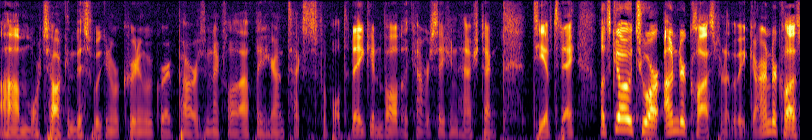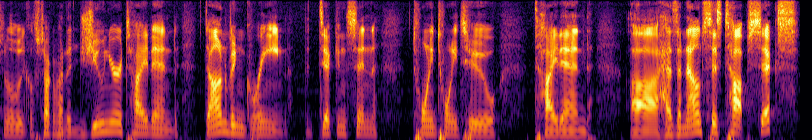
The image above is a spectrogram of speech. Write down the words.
Um, we're talking this week in recruiting with Greg Powers, an excellent athlete here on Texas Football Today. Get involved in the conversation. Hashtag TF Today. Let's go to our underclassmen of the week. Our underclassmen of the week. Let's talk about a junior tight end, Donovan Green, the Dickinson 2022 tight end, uh, has announced his top six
